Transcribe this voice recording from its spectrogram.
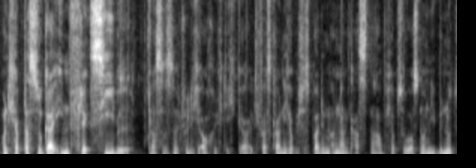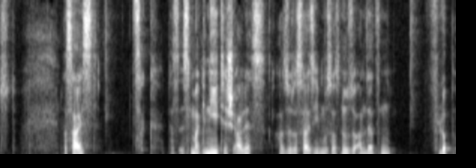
Und ich habe das sogar in flexibel. Das ist natürlich auch richtig geil. Ich weiß gar nicht, ob ich das bei dem anderen Kasten habe. Ich habe sowas noch nie benutzt. Das heißt, zack, das ist magnetisch alles. Also das heißt, ich muss das nur so ansetzen. Flupp.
